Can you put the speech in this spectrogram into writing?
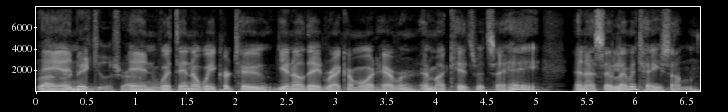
Right. And- Ridiculous, right? And within a week or two, you know, they'd wreck them or whatever. And my kids would say, Hey, and I said, Let me tell you something.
